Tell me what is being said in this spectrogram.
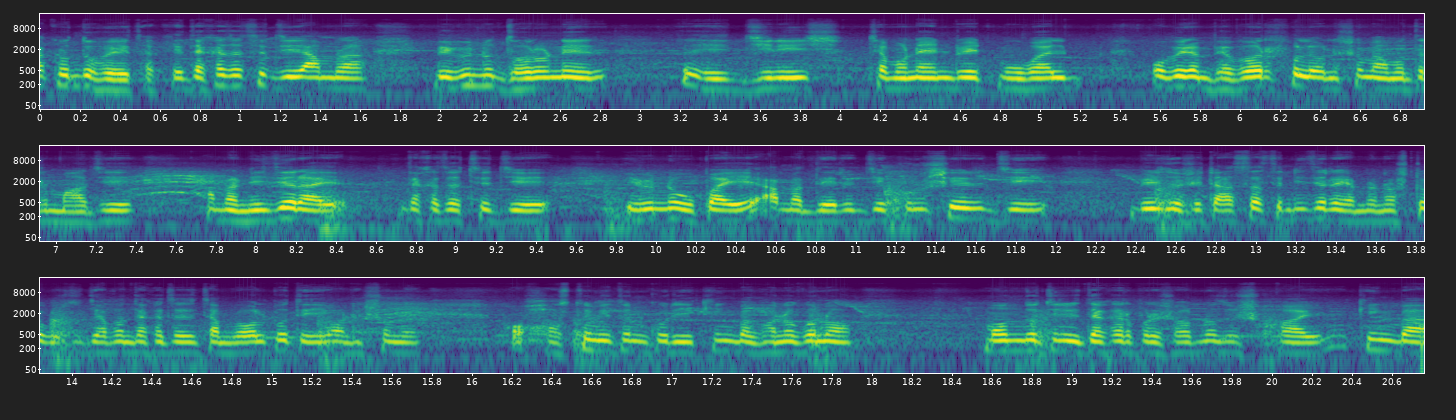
আক্রান্ত হয়ে থাকে। দেখা যাচ্ছে যে আমরা বিভিন্ন ধরনের জিনিস, যেমন অ্যান্ড্রয়েড মোবাইল অবিরাম ব্যবহার ফলে অনেক সময় আমাদের মাঝে আমরা নিজেরাই দেখা যাচ্ছে যে বিভিন্ন উপায়ে আমাদের যে পুরুষের যে বীর্য, সেটা আস্তে আস্তে নিজেরাই আমরা নষ্ট করছি। যেমন দেখা যাচ্ছে যে আমরা অল্পতেই অনেক সময় হস্তমিথন করি কিংবা ঘন ঘন মন্দ জিনিস দেখার পরে স্বপ্নদোষ হয়, কিংবা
